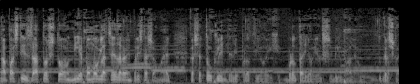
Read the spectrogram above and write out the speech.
napasti zato što nije pomogla Cezarovim pristašama, jel? Kad se tukli ili protiv ovih bruta i ovih još su bili male u Grčkoj.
